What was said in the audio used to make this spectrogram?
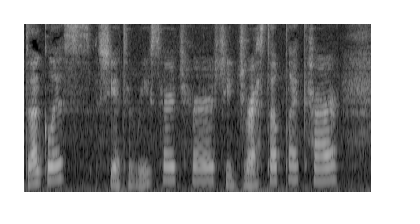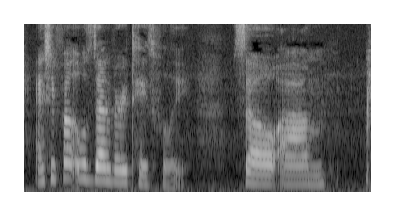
Douglass. She had to research her. She dressed up like her, and she felt it was done very tastefully. So, um,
